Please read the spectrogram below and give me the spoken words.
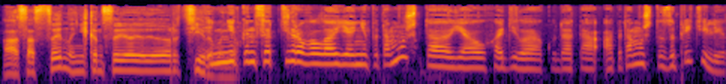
а со сцены, не концертировали. Не концертировала я не потому, что я уходила куда-то, а потому что запретили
